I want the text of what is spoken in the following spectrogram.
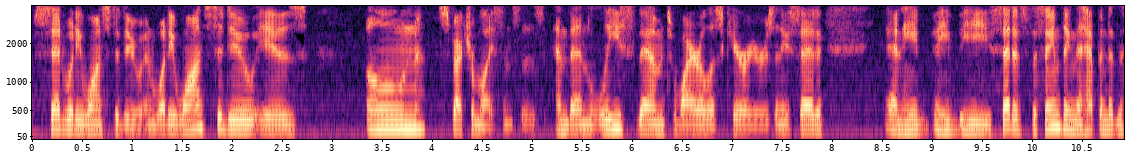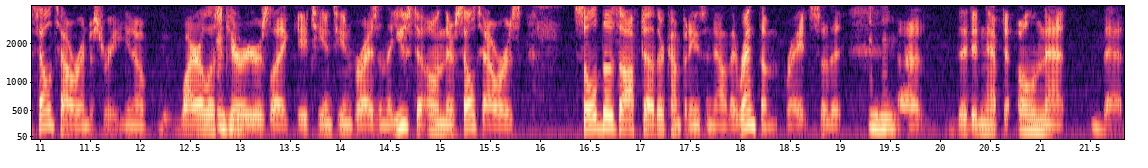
said what he wants to do. And what he wants to do is own spectrum licenses and then lease them to wireless carriers. And he said, and he, he, he said it's the same thing that happened in the cell tower industry. You know, wireless mm-hmm. carriers like AT&T and Verizon, they used to own their cell towers, sold those off to other companies, and now they rent them, right? So that mm-hmm. uh, they didn't have to own that that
